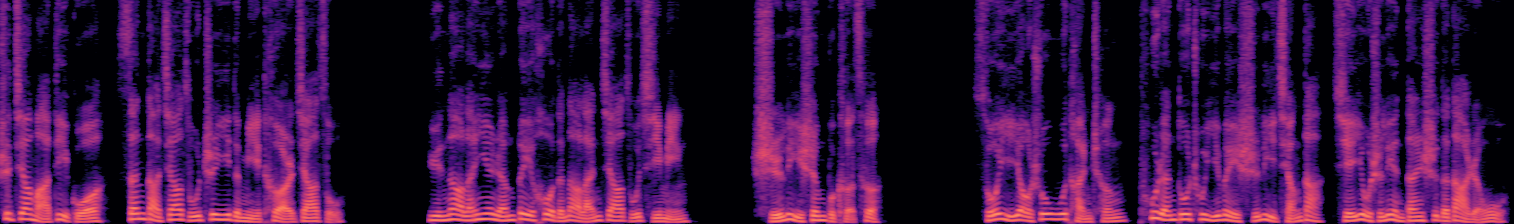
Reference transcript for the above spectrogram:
是加玛帝国三大家族之一的米特尔家族，与纳兰嫣然背后的纳兰家族齐名，实力深不可测。所以要说乌坦城突然多出一位实力强大且又是炼丹师的大人物，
